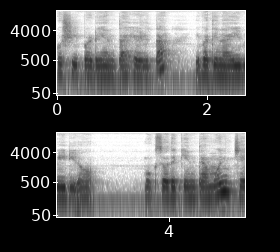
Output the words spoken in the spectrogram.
ಖುಷಿ ಪಡಿ ಅಂತ ಹೇಳ್ತಾ ಇವತ್ತಿನ ಈ ವಿಡಿಯೋ ಮುಗಿಸೋದಕ್ಕಿಂತ ಮುಂಚೆ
